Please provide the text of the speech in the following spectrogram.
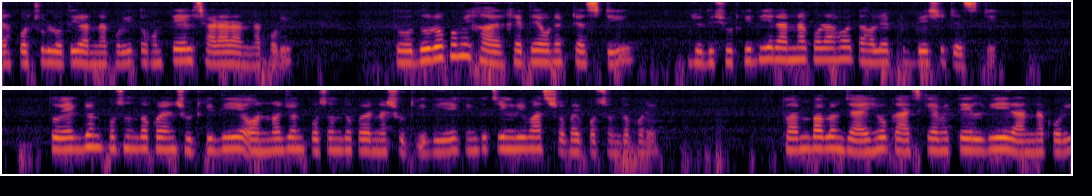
আর কচুর লতি রান্না করি, তখন তেল ছাড়া রান্না করি। তো দুরকমই খায়, খেতে অনেক টেস্টি যদি শুটকি দিয়ে রান্না করা হয়, তাহলে একটু বেশি টেস্টি তো একজন পছন্দ করেন শুটকি দিয়ে, অন্যজন পছন্দ করেন না শুটকি দিয়ে, কিন্তু চিংড়ি মাছ সবাই পছন্দ করে। তো আমি ভাবলাম, যাই হোক, আজকে আমি তেল দিয়েই রান্না করি।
